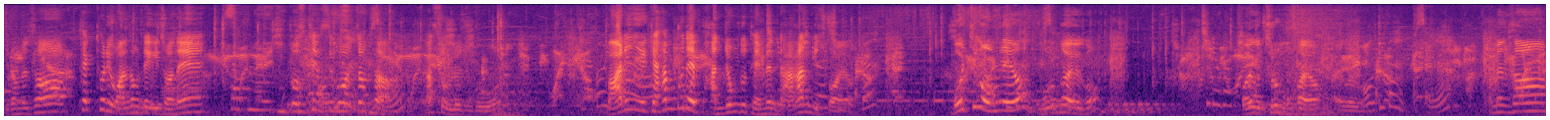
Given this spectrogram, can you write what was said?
이러면서 팩토리 완성되기 전에 또 스팀 쓰고 점사 가스 올려주고. 마린이 이렇게 한 부대 반 정도 되면 나가는 게 좋아요. 멀티가 없네요? 뭔가요 이거? 어 이거 드론 뭔가요? 아이고? 하면서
